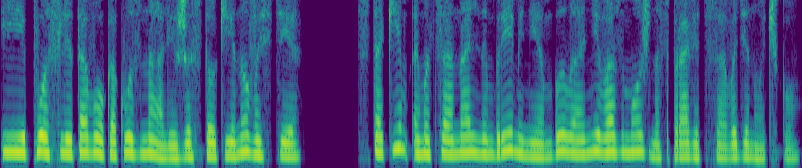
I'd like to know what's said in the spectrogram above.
и после того, как узнали жестокие новости, с таким эмоциональным бременем было невозможно справиться в одиночку.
